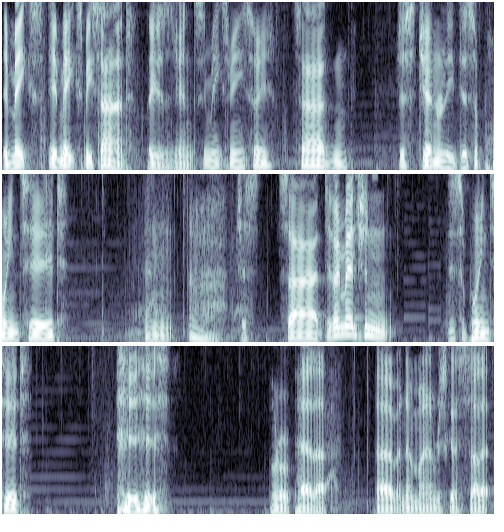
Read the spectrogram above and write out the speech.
it makes it makes me sad, ladies and gents. It makes me so sad and just generally disappointed and uh, just sad. Did I mention disappointed? I want to repair that, uh, but never mind. I'm just going to sell it.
